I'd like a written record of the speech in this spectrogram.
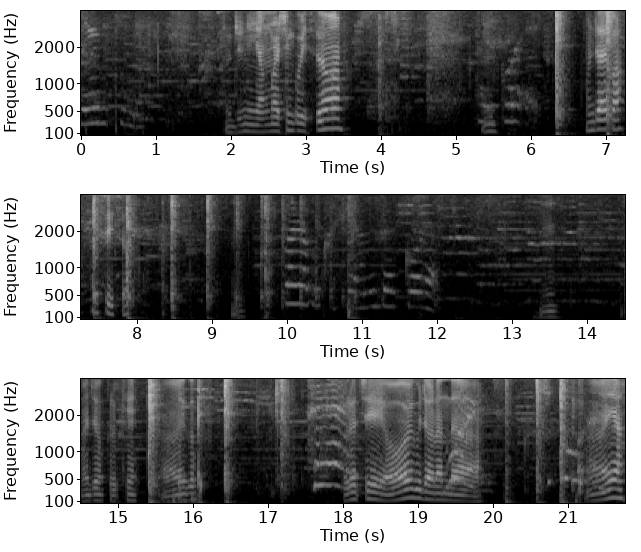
Yankees. 우준이 양말 신고 있어? 이거 혼자 해봐. 할 수 있어. 오빠라고 같이 앉을 거야. 응. 맞아. 그렇게. 아이고. 그렇지. 어이구 잘한다. 아야.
